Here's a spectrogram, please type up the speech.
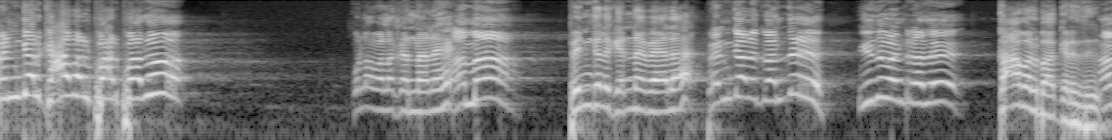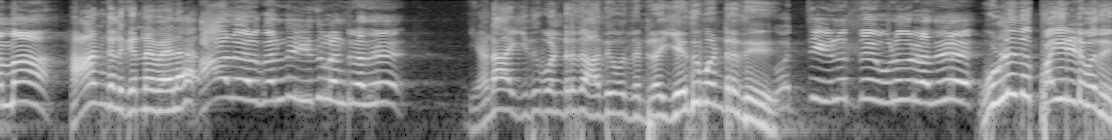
பெண்கள் காவல் பார்ப்பதும் குல வழக்கம் தானே ஆமா. பெண்களுக்கு என்ன வேலை? பெண்களுக்கு வந்து இது பண்றது. காவல் பார்க்கிறது. ஆமா. ஆண்களுக்கு என்ன வேலை? ஆளுகளுக்கு வந்து இது பண்றது. ஏடா இது பண்றது அது பண்ற எது பண்றது? கொத்தி இழுத்து உழுகுறது. உழுது பயிரிடுவது.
